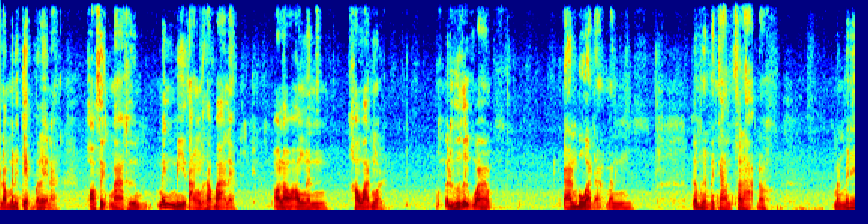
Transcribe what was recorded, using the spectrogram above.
เราไม่ได้เก็บไว้เลยนะพอศึกมาคือไม่มีตังค์สักบาทเลย เพราะเราเอาเงินเข้าวัดหมดรู้สึกว่าการบวชอะ มัน ก็เหมือนเป็นการสละเนาะมันไม่ได้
